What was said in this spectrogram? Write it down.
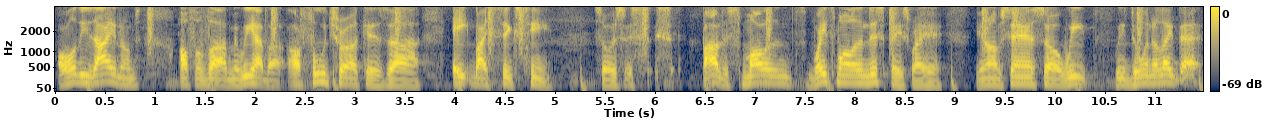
all these items off of. Uh, I mean, we have a our food truck is uh, eight by sixteen, so it's, it's, it's about as smaller, than, way smaller than this space right here. You know what I'm saying? So we we doing it like that.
